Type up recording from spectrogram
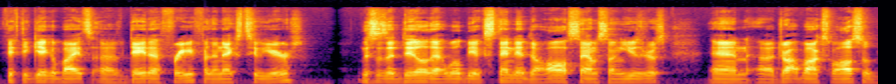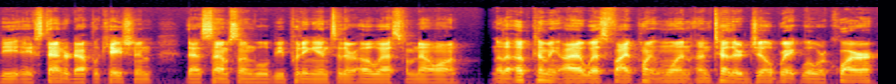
50 gigabytes of data free for the next two years. This is a deal that will be extended to all Samsung users, and uh, Dropbox will also be a standard application that Samsung will be putting into their OS from now on. Now, the upcoming iOS 5.1 untethered jailbreak will require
